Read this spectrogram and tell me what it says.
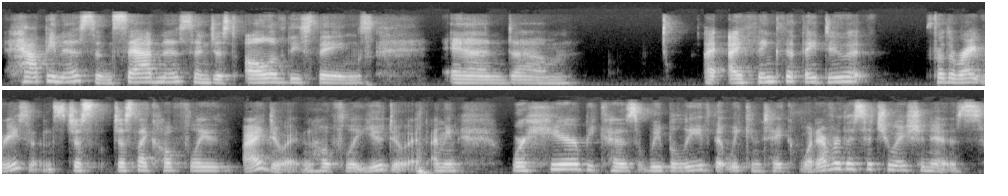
happiness and sadness and just all of these things. And um, I, I think that they do it for the right reasons just just like hopefully i do it and hopefully you do it. I mean we're here because we believe that we can take whatever the situation is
